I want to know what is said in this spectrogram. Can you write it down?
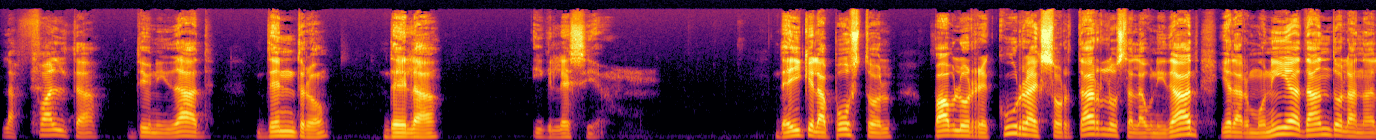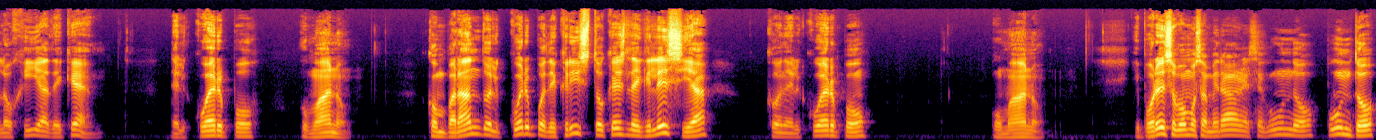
la falta de unidad dentro de la iglesia. De ahí que el apóstol Pablo recurra a exhortarlos a la unidad y a la armonía dando la analogía de qué? Del cuerpo humano, comparando el cuerpo de Cristo, que es la iglesia, con el cuerpo humano. Y por eso vamos a mirar en el segundo punto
